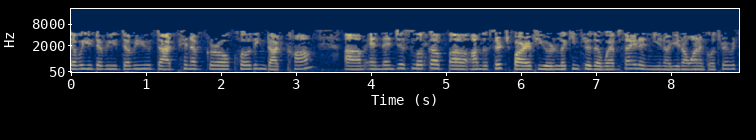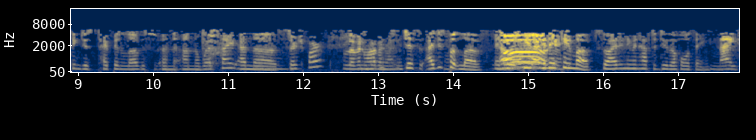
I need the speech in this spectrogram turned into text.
www.pinupgirlclothing.com. Um, and then just look up uh, on the search bar if you're looking through the website and you know you don't want to go through everything. Just type in love on, on the website on the search bar. Love and Roberts. Just I just put love and, Oh, it, and okay. it came up, so I didn't even have to do the whole thing. Nice.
